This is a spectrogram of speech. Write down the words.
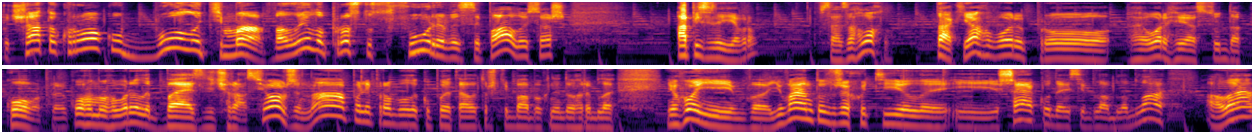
початок року було тьма, валило просто з фури висипалося аж. А після євро все заглохло. Так, я говорю про Георгія Судакова, про якого ми говорили безліч раз. Його вже Наполі пробували купити, але трошки бабок не догребли. Його і в Ювентус вже хотіли, і ще кудись, і бла бла бла. Але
